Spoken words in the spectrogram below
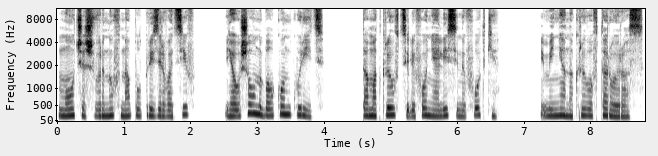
Молча швырнув на пол презерватив, я ушел на балкон курить. Там открыл в телефоне Алисины фотки, и меня накрыло второй раз.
